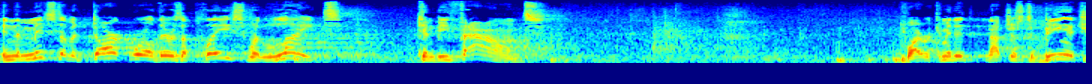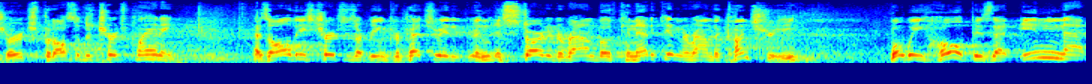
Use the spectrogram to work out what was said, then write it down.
in the midst of a dark world, there is a place where light can be found why we're committed not just to being a church, but also to church planning. As all these churches are being perpetuated and started around both Connecticut and around the country, what we hope is that in that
